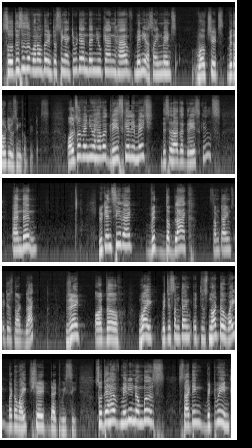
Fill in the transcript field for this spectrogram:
So this is a, one of the interesting activity and then you can have many assignments, worksheets without using computers. Also when you have a grayscale image, these are the grayscales. And then you can see that with the black, sometimes it is not black, red or the white, which is sometimes it is not a white, but a white shade that we see. So they have many numbers starting between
